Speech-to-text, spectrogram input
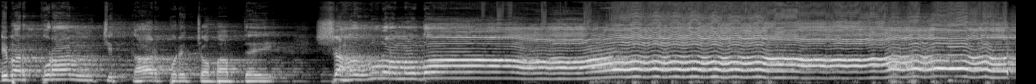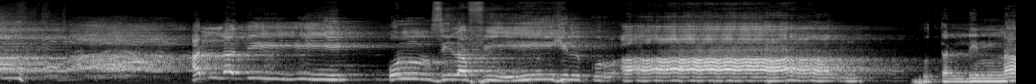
এবার কোরআন চিৎকার করে জবাব দেয়। শাহরুর রমাদান। ফিহিল কুরআন হুদাল লিন্নাস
